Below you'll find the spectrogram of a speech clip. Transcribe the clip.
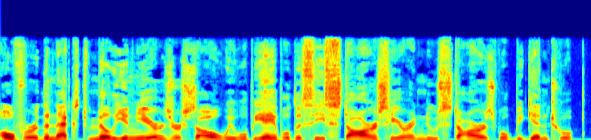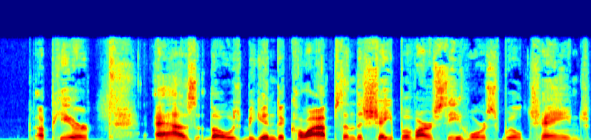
over the next million years or so, we will be able to see stars here and new stars will begin to appear as those begin to collapse and the shape of our seahorse will change.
